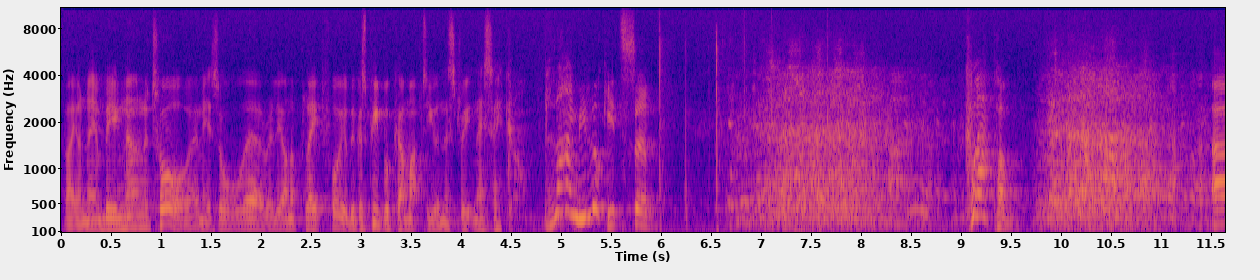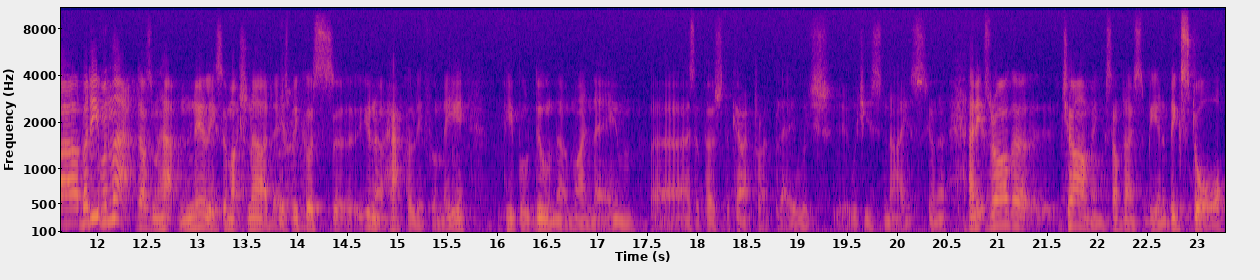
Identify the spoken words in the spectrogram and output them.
about your name being known at all. I mean, it's all there, really, on a plate for you, because people come up to you in the street and they say, God, blimey, look, it's, uh... Clapham. Uh, but even that doesn't happen nearly so much nowadays because, uh, you know, happily for me, people do know my name uh, as opposed to the character I play, which, which is nice, you know. And it's rather charming sometimes to be in a big store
